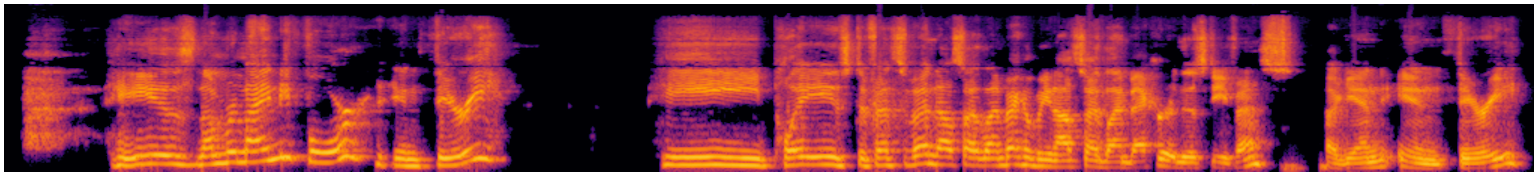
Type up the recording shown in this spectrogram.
he is number 94 in theory. He plays defensive end, outside linebacker, He'll be an outside linebacker in this defense. Again, in theory.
